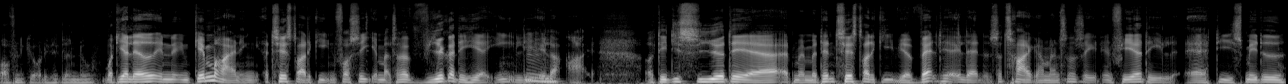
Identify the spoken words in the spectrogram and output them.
offentliggjort i virkeligheden nu, hvor de har lavet en, en gennemregning af teststrategien for at se, jamen, altså, hvad virker det her egentlig mm. eller ej. Og det de siger, det er, at man med den teststrategi, vi har valgt her i landet, så trækker man sådan set en fjerdedel af de smittede,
